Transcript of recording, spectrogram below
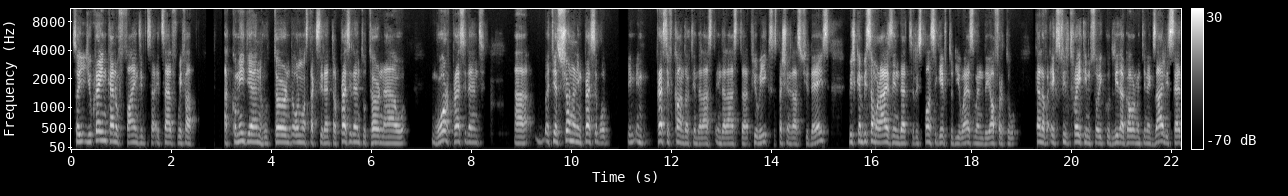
So Ukraine kind of finds itself with a a comedian who turned almost accidental president to turn now war president, uh, but he has shown an impressive, impressive conduct in the last in the last uh, few weeks, especially in the last few days, which can be summarized in that response he gave to the U.S. when they offered to kind of exfiltrate him so he could lead a government in exile. He said,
